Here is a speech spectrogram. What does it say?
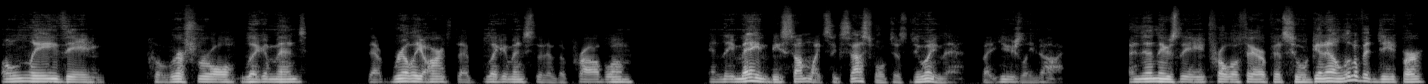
only the peripheral ligament that really aren't the ligaments that are the problem. And they may be somewhat successful just doing that, but usually not. And then there's the prolotherapists who will get in a little bit deeper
